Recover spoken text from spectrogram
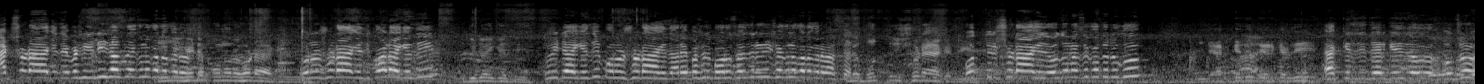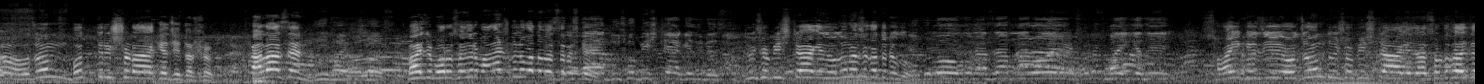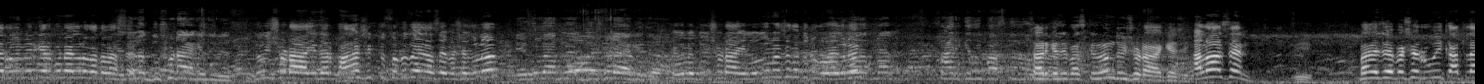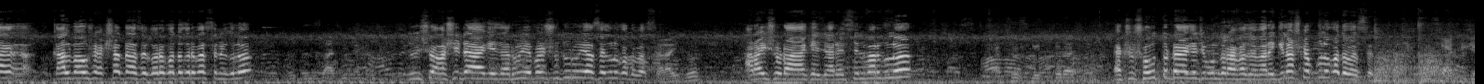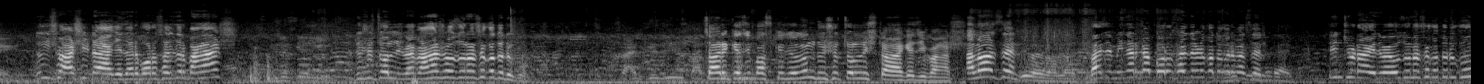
আটশো টাকা কেজি। এবার ইলিশ আছে এগুলো কত করে? এটা পনেরোশো টাকা কেজি। পনেরোশো টাকা কেজি। কয় কেজি? দুটোই কেজি। দুই কেজি পনেরোশো টাকা কেজি। আর এ পাশে বড় সাইজের ইলিশ এগুলো কত করে পাচ্ছেন বত্রিশশো টাকা কেজি। বত্রিশশো টাকা কেজি। ওজন আছে কতটুকু? এক কেজি দেড় কেজি। এক কেজি দেড় কেজি ও- ওজন ওজন বত্রিশশো টাকা কেজি দর্শক। ভালো আছেন? ভাই ভালো আছি। ভাই যে বড় সাইজের বাঙাশগুলো কত পাচ্ছেন আজকে? দুশো বিশ টাকা কেজি দুইশো বিশ টাকা কেজি ওজন আছে কতটুকু? ওজন আছে আপনার ওই ছয় কেজি। ছয় কেজি ওজন দুইশো বিশ টাকা কেজি। আর ছোট সাইজের রুই মির্গের কোনা এগুলো কত এগুলো দুশো টাকা কেজি দুইশো টাকা কেজি। আর বাঙাশ একটু ছোট সাইজ আছে সেগুলো? এগুলো আপনার দুশো টাকা কেজি। এগুলো দুইশো টাকা কেজি। ওজন আছে কতটুকু আপনার চার কেজি পাঁচ কেজি চার কেজি পাঁচ কেজি দুইশো টাকা কেজি। ভালো আছেন? ভাই যে পাশে রুই কাতলা কালবাউস একসাথে আছে করে কত করে পাচ্ছেন এগুলো? দুইশো আশি টাকা কেজি। আর রুই এবার শুধু রুই আছে এগুলো কত পাচ্ছেন আড়াইশো। টাকা কেজি। আর এই সিলভারগুলো? একশো সত্তর টাকা কেজি পর্যন্ত রাখা যাবে। আর এই গ্লাস কাপগুলো কত পাচ্ছেন দুইশো আশি টাকা কেজি। আর বড় সাইজের বাঙাস দুইশো চল্লিশ। ভাই বাঙাস ওজন আছে কতটুকু? চার কেজি পাঁচ কেজি। ওজন দুইশো চল্লিশ টাকা কেজি বাঙাস ভালো আছেন? ভাই যে মিনার কাপ বড় সাইজের কত করে পাচ্ছেন? তিনশো টাকা কেজি। ভাই ওজন আছে কতটুকু?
